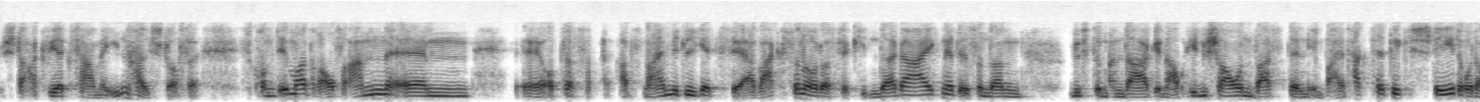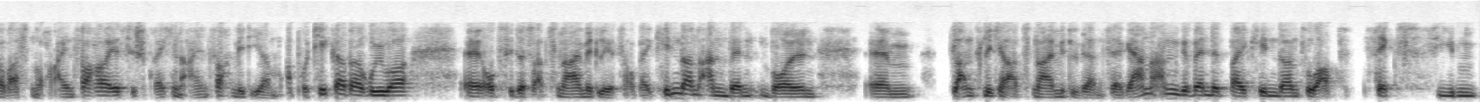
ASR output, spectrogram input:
stark wirksame Inhaltsstoffe. Es kommt immer darauf an, ähm, äh, ob das Arzneimittel jetzt für Erwachsene oder für Kinder geeignet ist. Und dann müsste man da genau hinschauen, was denn im Beipackzettel steht oder was noch einfacher ist. Sie sprechen einfach mit Ihrem Apotheker darüber, äh, ob Sie das Arzneimittel jetzt auch bei Kindern anwenden wollen. Ähm, pflanzliche Arzneimittel werden sehr gerne angewendet bei Kindern. So ab sechs, sieben,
